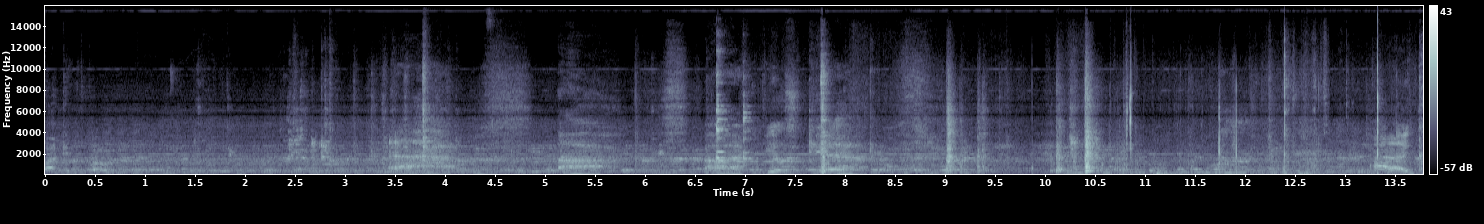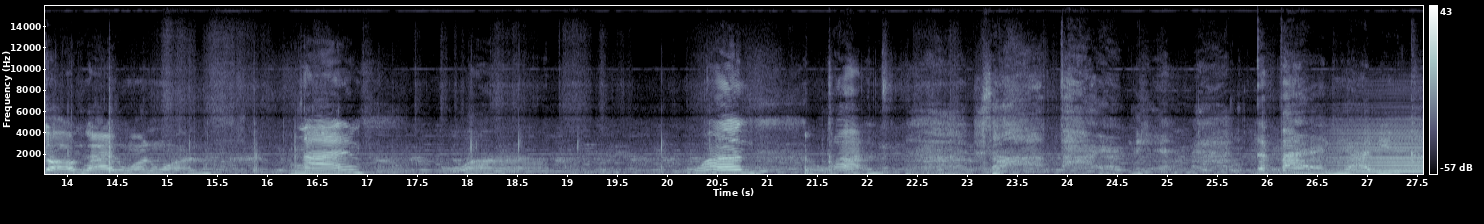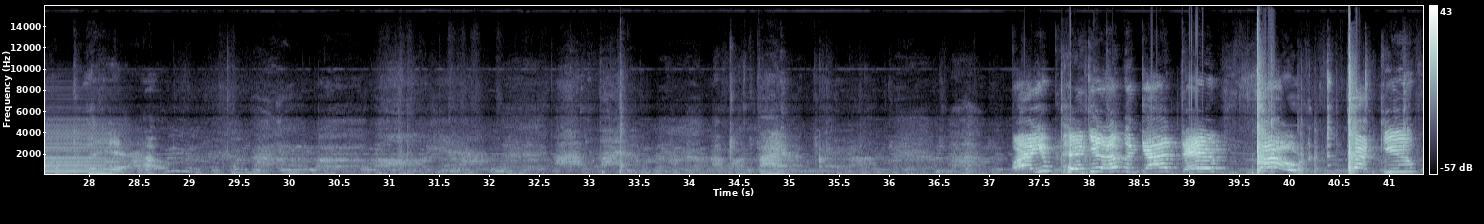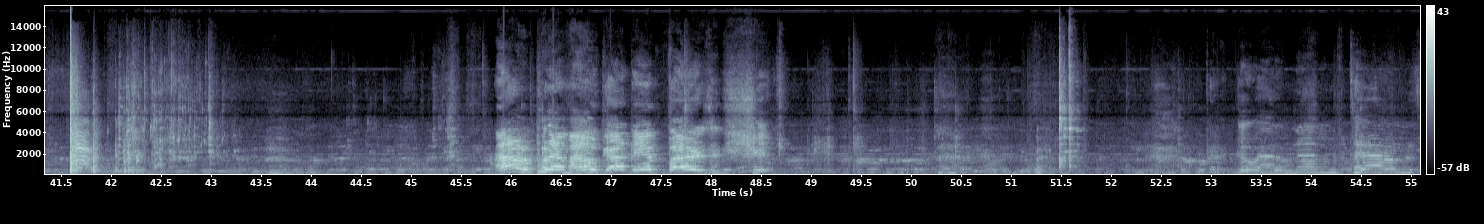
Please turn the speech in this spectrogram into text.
fucking phone. Ah, ah, ah, it feels good. I call 911. Nine, one, one, one. So tired. The fire, I need to come and shit. Go out and out of town.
